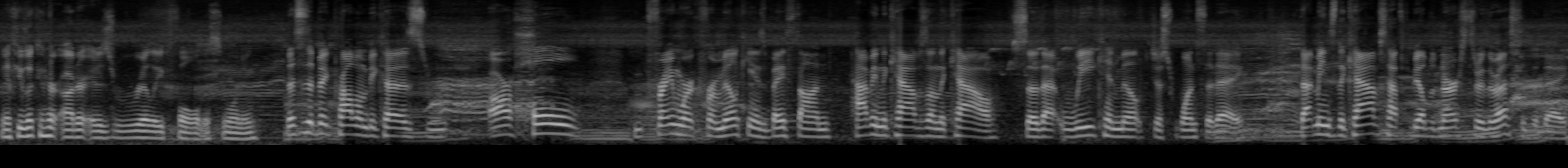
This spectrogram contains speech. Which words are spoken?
And if you look at her udder, it is really full this morning. This is a big problem because our whole framework for milking is based on having the calves on the cow so that we can milk just once a day. That means the calves have to be able to nurse through the rest of the day.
